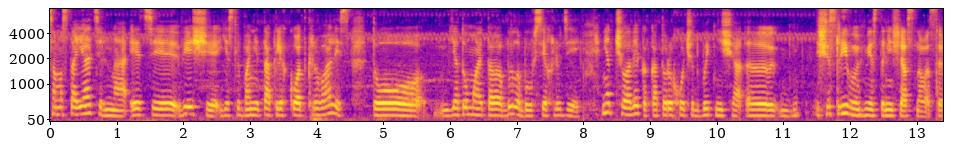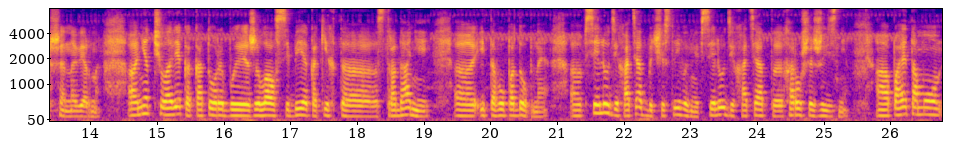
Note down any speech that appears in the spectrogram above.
самостоятельно эти вещи, если бы они так легко открывались, то, я думаю, это было бы у всех людей. Нет человека, который хочет быть несча- э, счастливым вместо несчастного, совершенно верно. А Нет человека, который бы желал себе каких-то страданий э, и того подобное. Э, Все люди хотят быть счастливыми, все люди хотят э, хорошей жизни. А, Поэтому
